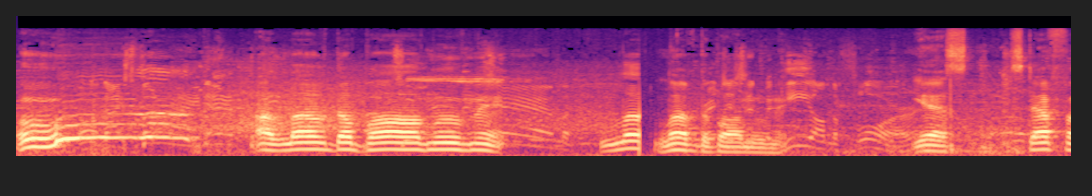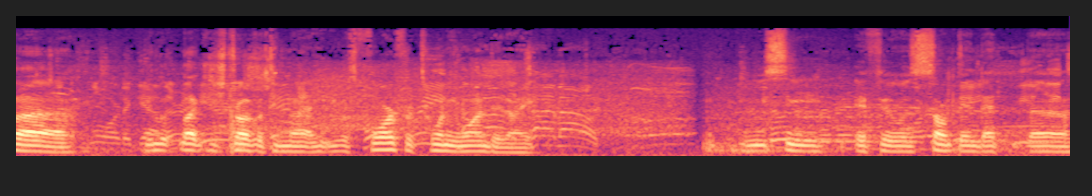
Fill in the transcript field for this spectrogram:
Ooh. Oh, nice I love the ball movement. Love, love the ball movement. Yes, Steph, uh, he looked like he struggled tonight. He was 4 for 21 tonight. Let me see if it was something that the,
